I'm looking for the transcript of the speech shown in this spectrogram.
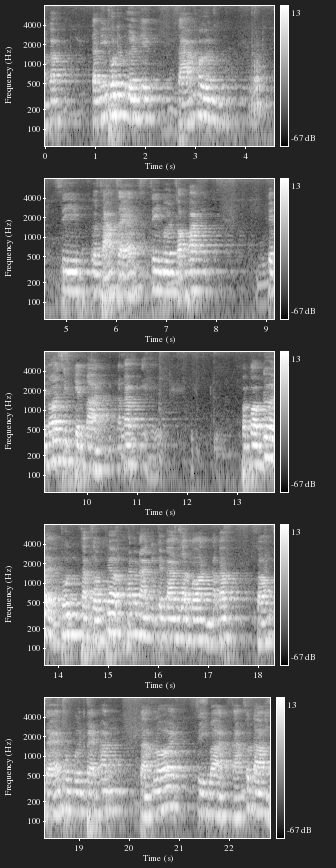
นะครับ แต่มีทุนอื่นอีกสามหมื่นสี่สามแสนสี่หมื่นสองพันเจ็ดร้อยสิบเจ็ดบาทนะครับ ประกอบด้วยทุนสะสมเพื่อพัฒนากิจการสหกรณ์นะครับสองแสนหกหมื่นแปดพันสามร้อยสี่บาทสามสตางค์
